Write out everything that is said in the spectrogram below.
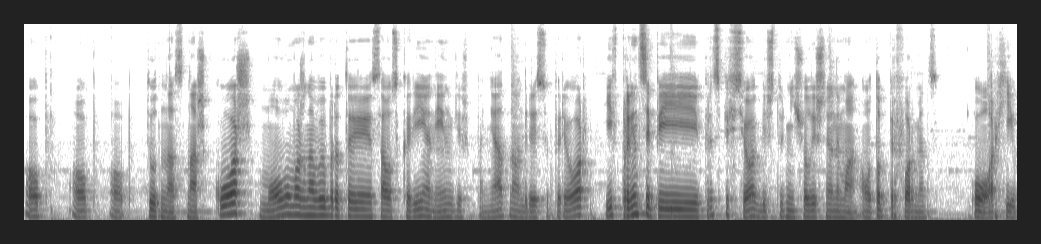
оп, оп, оп. Тут у нас наш кош, мову можна вибрати, South Korean, English, понятно, Андрій Superior. І в принципі, в принципі, все, більш тут нічого лишнього нема. О, топ перформанс. О, архів.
